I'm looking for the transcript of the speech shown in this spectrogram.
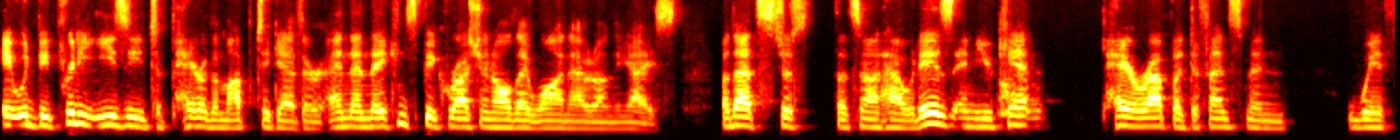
it would be pretty easy to pair them up together, and then they can speak Russian all they want out on the ice. but that's just that's not how it is, and you can't pair up a defenseman with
